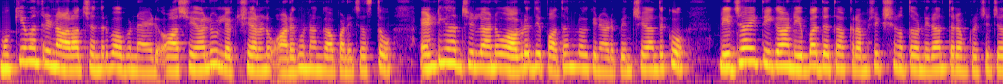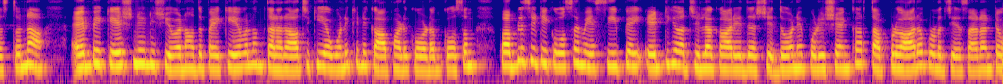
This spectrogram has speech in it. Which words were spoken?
ముఖ్యమంత్రి నారా చంద్రబాబు నాయుడు ఆశయాలు లక్ష్యాలను అనుగుణంగా పనిచేస్తూ ఎన్టీఆర్ జిల్లాను అభివృద్ధి పథంలోకి నడిపించేందుకు నిజాయితీగా నిబద్ధత క్రమశిక్షణతో నిరంతరం కృషి చేస్తున్న ఎంపీ కేశినేని శివనాథ్పై కేవలం తన రాజకీయ ఉనికిని కాపాడుకోవడం కోసం పబ్లిసిటీ కోసమే సిపిఐ ఎన్టీఆర్ జిల్లా కార్యదర్శి దోనెపూడి శంకర్ తప్పుడు ఆరోపణలు చేశాడంటూ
